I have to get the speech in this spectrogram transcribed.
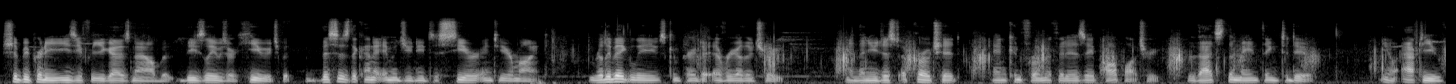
Should be pretty easy for you guys now, but these leaves are huge. But this is the kind of image you need to sear into your mind. Really big leaves compared to every other tree and then you just approach it and confirm if it is a pawpaw tree. That's the main thing to do, you know, after you've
